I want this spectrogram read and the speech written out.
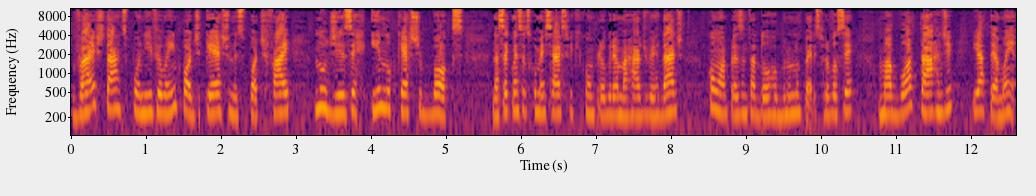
vai estar disponível em podcast no Spotify, no Deezer e no Castbox. Na sequência dos comerciais, fique com o programa Rádio Verdade com o apresentador Bruno Pérez. Para você, uma boa tarde e até amanhã.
